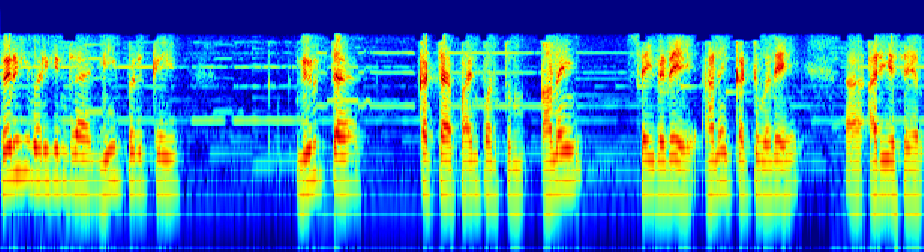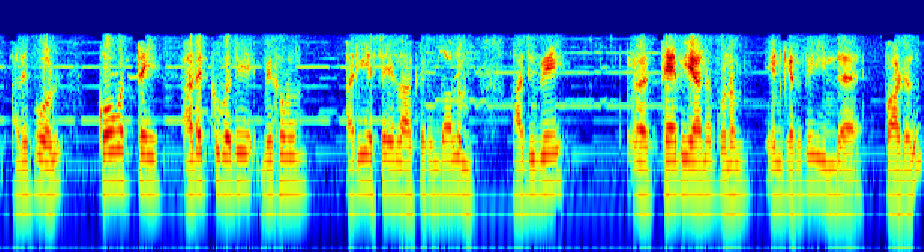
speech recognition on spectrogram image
பெருகி வருகின்ற நீர்ப்பெருக்கை நிறுத்த கட்ட பயன்படுத்தும் அணை செய்வதே அணை கட்டுவதே அரிய செயல். அதேபோல் கோபத்தை அடக்குவதே மிகவும் அரிய செயலாக இருந்தாலும் அதுவே தேவையான குணம் என்கிறது இந்த பாடல்.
